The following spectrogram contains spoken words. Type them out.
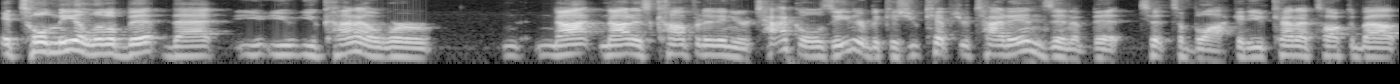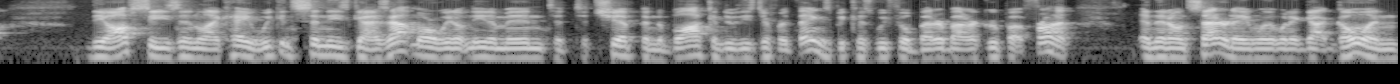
it told me a little bit that you you, you kind of were not not as confident in your tackles either because you kept your tight ends in a bit to, to block and you kind of talked about the offseason like hey we can send these guys out more we don't need them in to, to chip and to block and do these different things because we feel better about our group up front and then on Saturday, when, when it got going,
